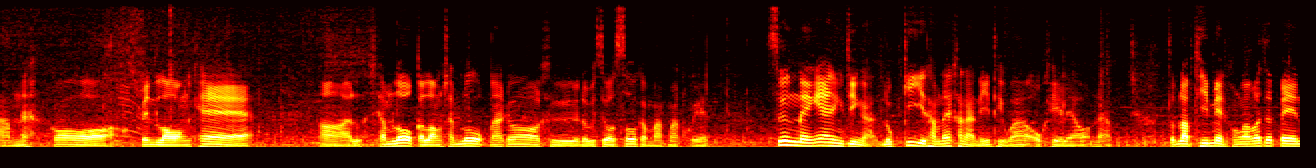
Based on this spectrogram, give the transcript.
3 นะ ก็เป็นรองแค่แชมป์โลกกับรองแชมป์โลกนะ ก็คือโดวิโซโซกับมาร์คมาร์เกซซึ่งในแง่จริง ๆ อะ rookie ทำได้ขนาดนี้ถือว่าโอเคแล้วนะครับสำหรับ teammate ของเราก็จะเป็น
